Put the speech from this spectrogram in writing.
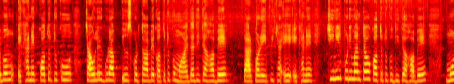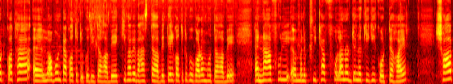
এবং এখানে কতটুকু চাউলের গুঁড়া ইউজ করতে হবে, কতটুকু ময়দা দিতে হবে, তারপরে এই পিঠা এখানে চিনির পরিমাণটাও কতটুকু দিতে হবে, মোট কথা লবণটা কতটুকু দিতে হবে, কীভাবে ভাজতে হবে, তেল কতটুকু গরম হতে হবে না ফুল মানে পিঠা ফোলানোর জন্য কি কি করতে হয় সব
